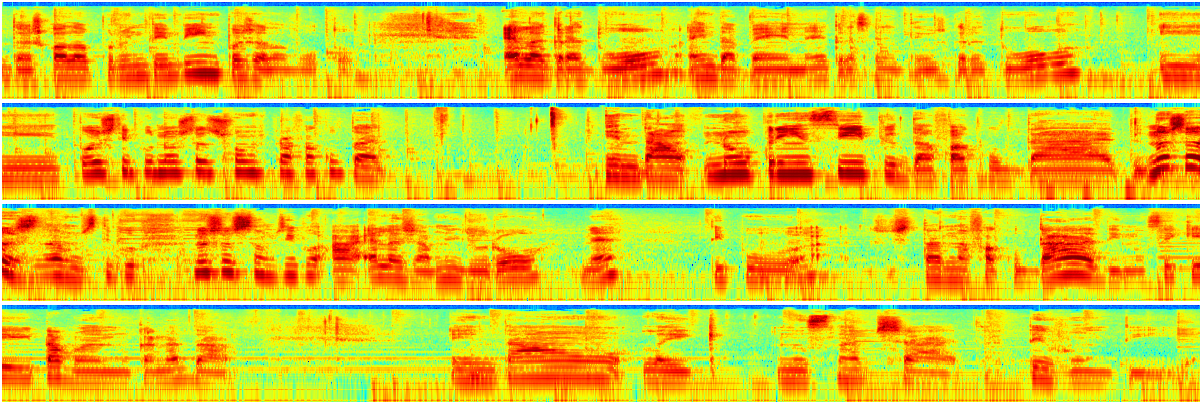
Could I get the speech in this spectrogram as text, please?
da escola por um tempinho, depois ela voltou. Ela graduou, ainda bem, né? Graças a Deus graduou. E depois, tipo, nós todos fomos para a faculdade. Então, no princípio da faculdade, nós todos estamos, tipo, nós todos estamos, tipo, ah, ela já melhorou, né? Tipo, uhum. está na faculdade, não sei o que, e estava no Canadá. Então, like, no Snapchat, teve um dia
